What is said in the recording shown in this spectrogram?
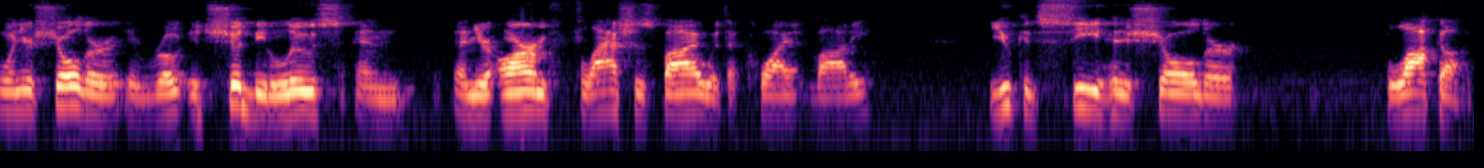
when your shoulder it wrote it should be loose and and your arm flashes by with a quiet body. You could see his shoulder lock up,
